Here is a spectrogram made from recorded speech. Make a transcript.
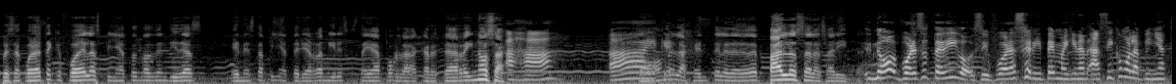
Pues acuérdate que fue de las piñatas más vendidas en esta piñatería Ramírez que está allá por la carretera Reynosa. Ajá. Ay, No, hombre, qué- la gente le dio de palos a la Sarita. No, por eso te digo, si fuera Sarita, imagínate, así como la piñata,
